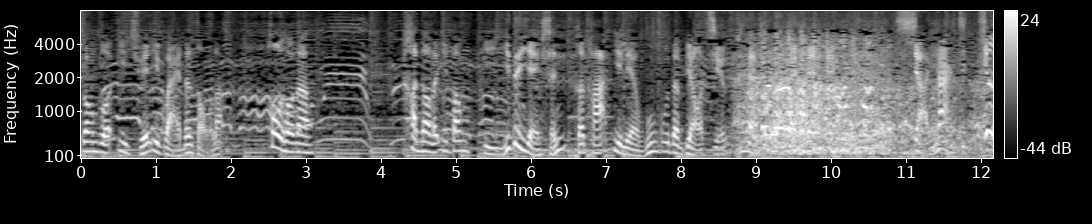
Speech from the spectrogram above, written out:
装作一瘸一拐的走了。后头呢，看到了一帮鄙夷的眼神和她一脸无辜的表情。小样儿，就就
